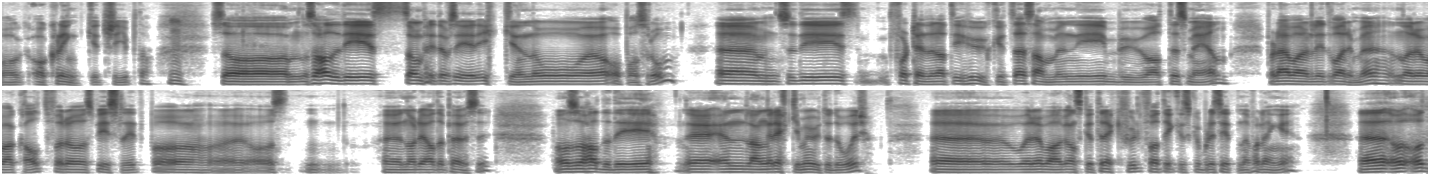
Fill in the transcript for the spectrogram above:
og, og klinket skip, da. Mm. Så, så hadde de, som Fridtjof sier, ikke noe oppholdsrom. Ehm, så de forteller at de huket seg sammen i bua til smeden, for der var det litt varme når det var kaldt, for å spise litt på og, øh, når de hadde pauser. Og så hadde de øh, en lang rekke med utedoer, hvor det var ganske trekkfullt for at det ikke skulle bli sittende for lenge. Og, og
